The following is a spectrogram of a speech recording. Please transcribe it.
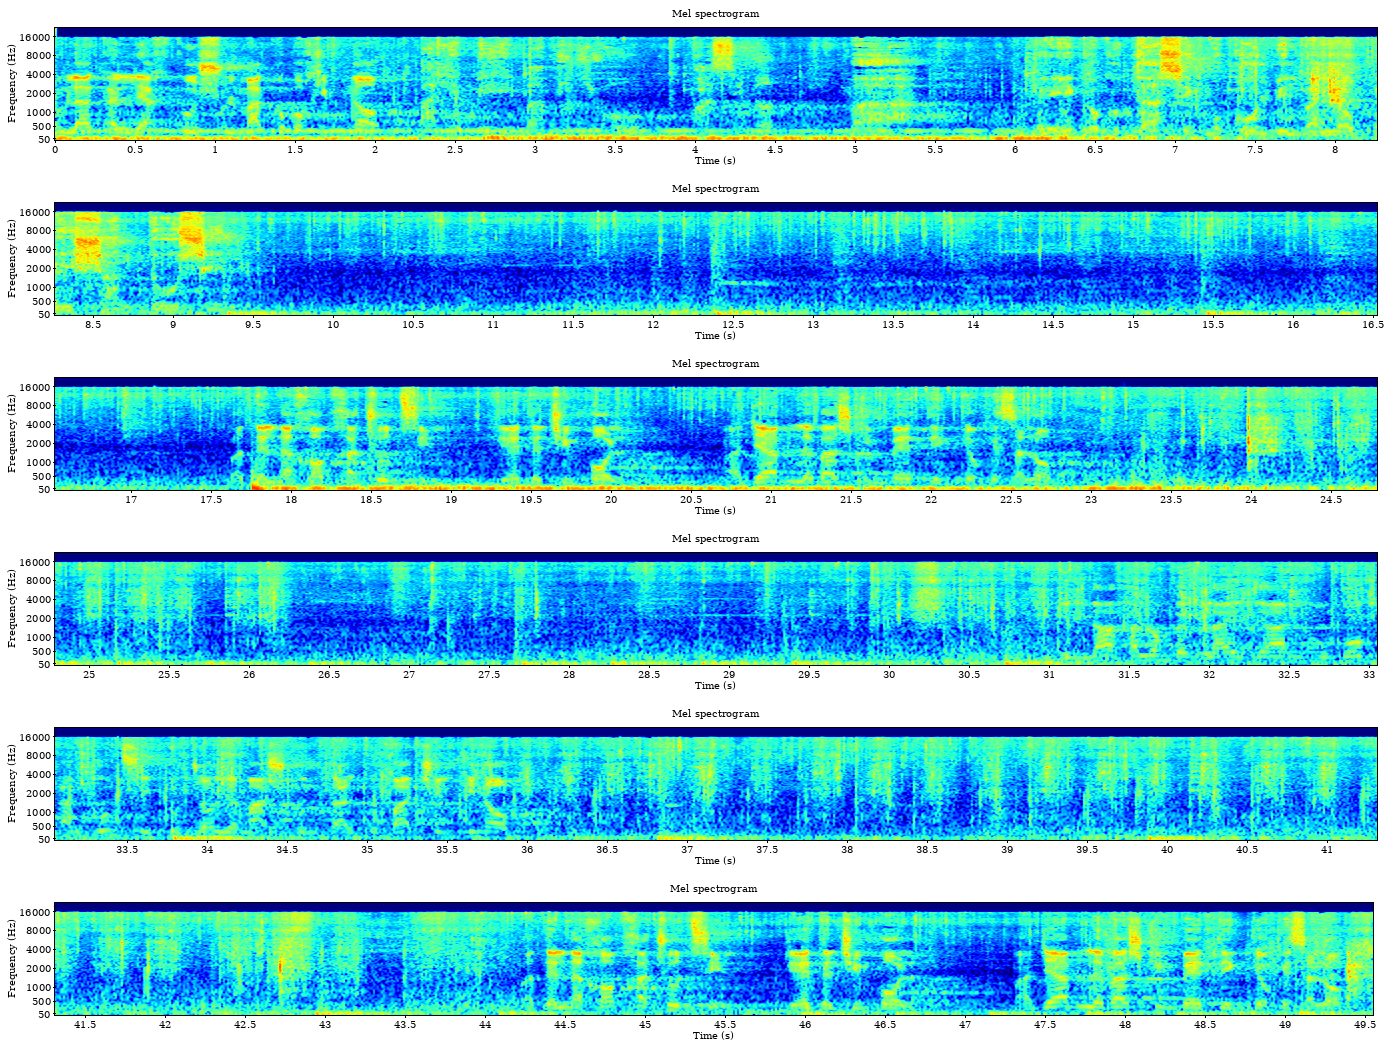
kula kaliyaku shulmako bohipno. Alebe mami yo, asima. Ma, kai koko tasik mokul bilvalo. Azerbaidjan u bog ankunsi cu jolle mash kun tal cu bacil kinop. Batel nahop hachutsil, jetel chimpola. Majab lebashkin betik yo que saloma.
